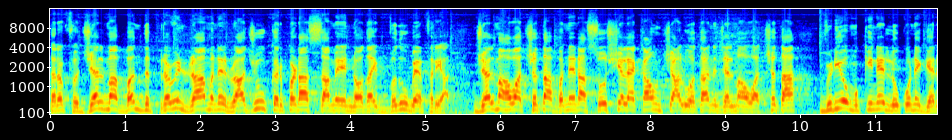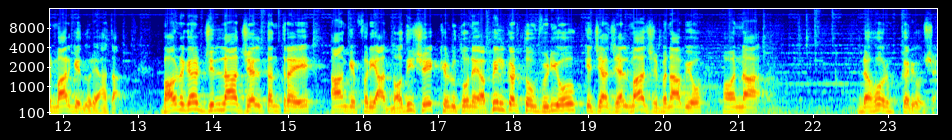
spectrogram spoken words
તરફ જેલમાં બંધ પ્રવીણ રામ અને રાજુ કરપડા સામે નોંધાઈ વધુ બે ફરિયાદ. જેલમાં હોવા છતાં બંનેના સોશિયલ એકાઉન્ટ ચાલુ હતા અને જેલમાં હોવા છતાં વીડિયો મૂકીને લોકોને ગેરમાર્ગે દોર્યા હતા. ભાવનગર જિલ્લા જેલ તંત્રએ આ અંગે ફરિયાદ નોંધી છે. ખેડૂતોને અપીલ કરતો વીડિયો કે જ્યાં જેલમાં જ બનાવ્યો હોવાના ડહોર કર્યો છે.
